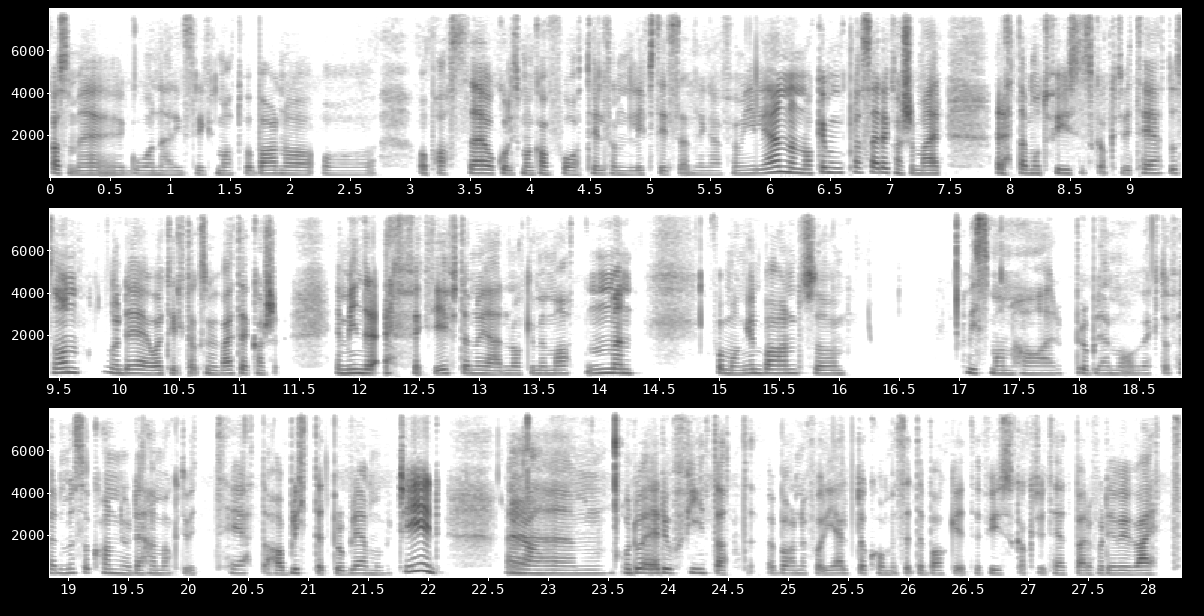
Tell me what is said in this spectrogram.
Hva som er god og næringsrik mat for barn å passe, og hvordan man kan få til sånne livsstilsendringer i familien. Og noen plasser er det kanskje mer retta mot fysisk aktivitet og sånn. Og det er jo et tiltak som vi vet er kanskje er mindre effektivt enn å gjøre noe med maten. Men for mange barn så hvis man har problemer med overvekt og fedme, så kan jo det her med aktiviteter ha blitt et problem over tid. Ja. Um, og da er det jo fint at barnet får hjelp til å komme seg tilbake til fysisk aktivitet, bare fordi vi vet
